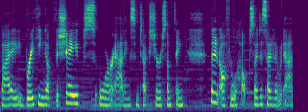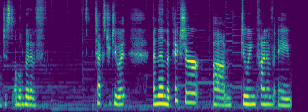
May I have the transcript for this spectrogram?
by breaking up the shapes or adding some texture or something, then it often will help. So I decided I would add just a little bit of texture to it. And then the picture, um, doing kind of a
